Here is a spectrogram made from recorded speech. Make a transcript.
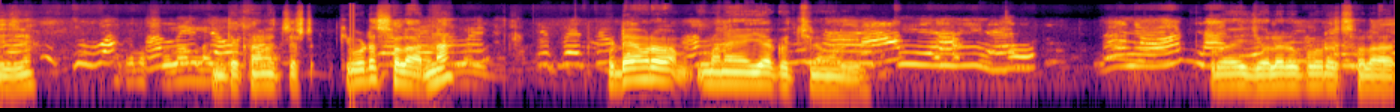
এই যে, দেখানোর চেষ্টা। কি, ওটা সোলার না? ওটাই আমরা মানে ইয়া করছিলাম আর কি। পুরো এই জলের উপরে সোলার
